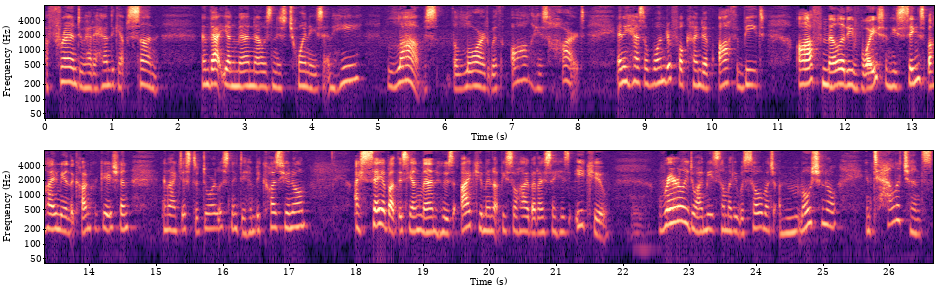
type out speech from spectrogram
a friend who had a handicapped son, and that young man now is in his 20s, and he loves the Lord with all his heart and he has a wonderful kind of offbeat, off melody voice, and he sings behind me in the congregation, and I just adore listening to him because, you know, I say about this young man whose IQ may not be so high, but I say his EQ. Rarely do I meet somebody with so much emotional intelligence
